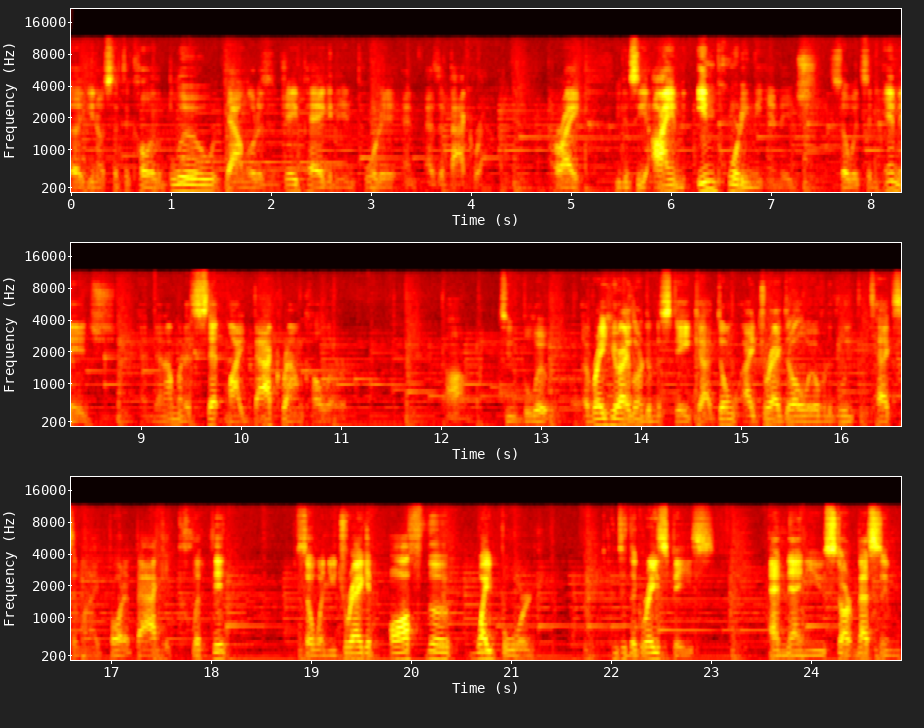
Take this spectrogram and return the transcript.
uh, you know, set the color to blue, download as a JPEG and import it and, as a background. All right, you can see I am importing the image, so it's an image, and then I'm gonna set my background color um, to blue. Uh, right here, I learned a mistake. Uh, don't I dragged it all the way over to delete the text, and when I brought it back, it clipped it. So when you drag it off the whiteboard into the gray space, and then you start messing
